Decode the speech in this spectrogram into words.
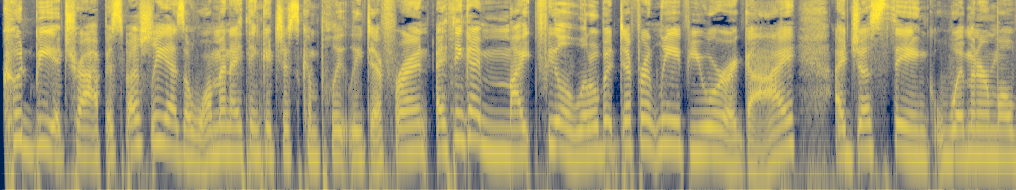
could be a trap, especially as a woman. I think it's just completely different. I think I might feel a little bit differently if you were a guy. I just think women are more,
